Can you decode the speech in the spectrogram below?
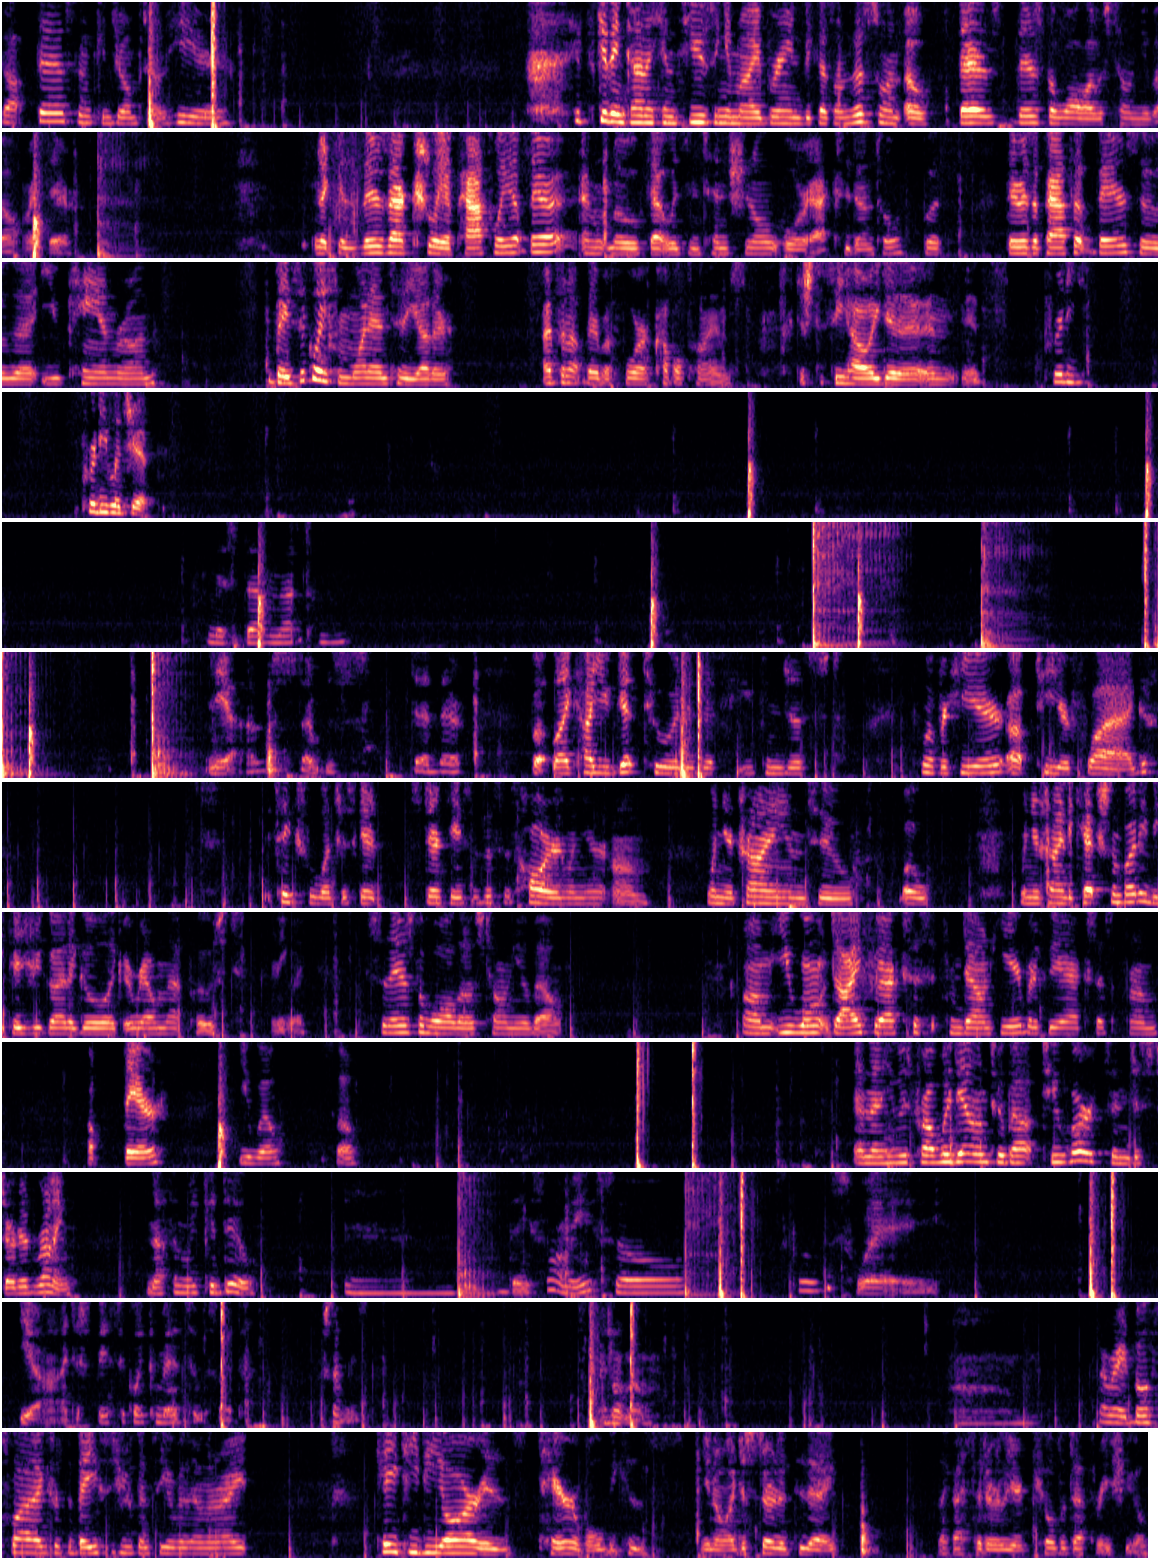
Got this, and can jump down here. It's getting kind of confusing in my brain because on this one, oh, there's there's the wall I was telling you about right there. Like, cause there's actually a pathway up there. I don't know if that was intentional or accidental, but there is a path up there so that you can run basically from one end to the other. I've been up there before a couple times just to see how he did it, and it's pretty, pretty legit. Missed in that time. Yeah, I was, I was dead there. But like how you get to it is if you can just come over here up to your flag. It takes a bunch of staircases. This is hard when you're um when you're trying to whoa when you're trying to catch somebody because you gotta go like around that post. Anyway, so there's the wall that I was telling you about. Um, you won't die if you access it from down here, but if you access it from up there, you will. So. And then he was probably down to about two hearts and just started running. Nothing we could do. And they saw me, so let's go this way. Yeah, I just basically committed suicide for some reason. I don't know. Um, Alright, both flags at the base, as you can see over there on the right. KTDR is terrible because, you know, I just started today. Like I said earlier, kill to death ratio.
